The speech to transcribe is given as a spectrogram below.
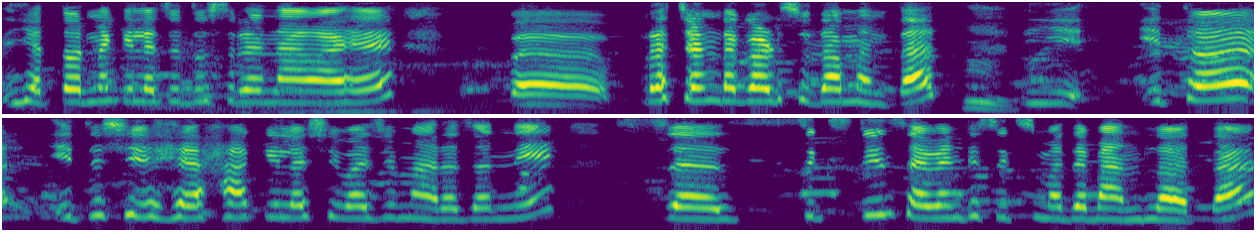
या तोरणा किल्ल्याचे दुसरे नाव आहे. प- प्रचंडगड सुद्धा म्हणतात. इथं इथं शि हे हा किल्ला शिवाजी महाराजांनी सिक्स्टीन सेवन्टी सिक्समध्ये बांधला होता.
